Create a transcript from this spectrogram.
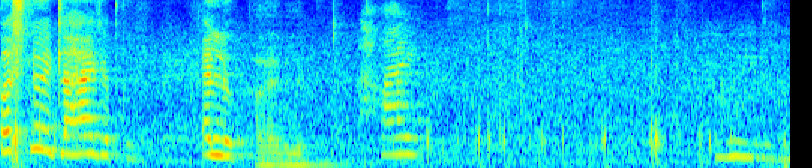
ఫస్ట్ నువ్వు ఇట్లా హాయ్ చెప్పు. వెళ్ళు. Hi. Mm.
